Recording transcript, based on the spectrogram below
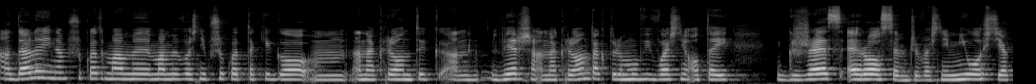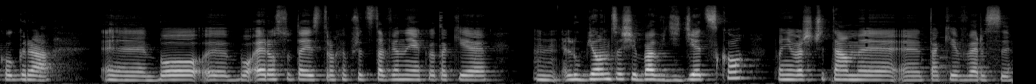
a dalej na przykład mamy, mamy właśnie przykład takiego mm, anakreontyk, an, wiersza Anakreonta, który mówi właśnie o tej grze z Erosem, czy właśnie miłość jako gra. E, bo, e, bo Eros tutaj jest trochę przedstawiony jako takie mm, lubiące się bawić dziecko, ponieważ czytamy e, takie wersy.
